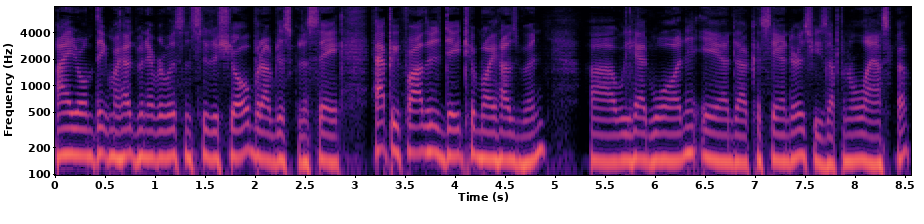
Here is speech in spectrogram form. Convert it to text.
I don't think my husband ever listens to the show, but I'm just going to say happy Father's Day to my husband. Uh, we had one, and uh, Cassandra, she's up in Alaska,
